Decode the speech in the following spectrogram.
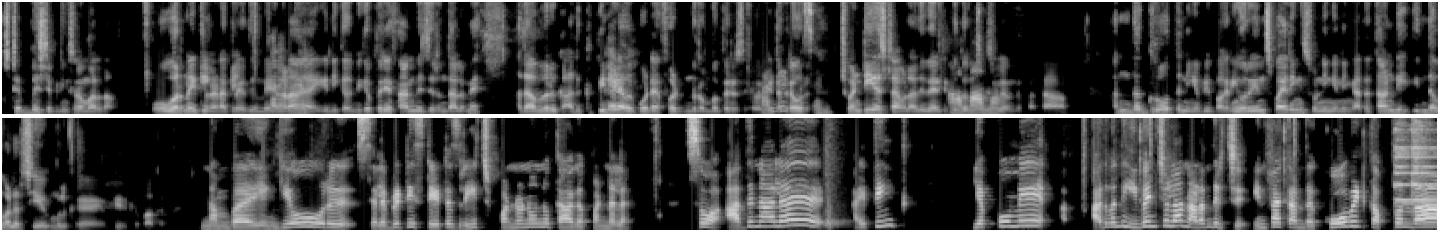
ஸ்டெப் பை ஸ்டெப் நீங்க சொன்ன மாதிரி தான் ஓவர் நைட்ல நடக்கல எதுவுமே. ஆனா. இன்னைக்கு அது மிகப்பெரிய ஃபேன் பேஸ் இருந்தாலுமே அது அவருக்கு அதுக்கு பின்னாடி அவர் போட்ட எஃபர்ட் வந்து ரொம்ப பெருசு. கிட்டத்தட்ட ஒரு டுவெண்ட்டி இயர்ஸ் டிராவல் அதுவே இருக்கு ஆமா, ஆமா. 2006 இருந்து பார்த்தா. அந்த growth நீங்க எப்படி பாக்குறீங்க? ஒரு இன்ஸ்பைரிங் சொன்னீங்க நீங்க. அதை தாண்டி இந்த வளர்ச்சி உங்களுக்கு எப்படி இருக்கு பாக்குறது நம்ம எங்கேயோ ஒரு செலிபிரிட்டி ஸ்டேட்டஸ் ரீச் பண்ணணும்னுக்காக பண்ணல. ஸோ அதனால ஐ திங்க் எப்பவுமே அது வந்து இவென்ச்சுவலா நடந்துருச்சு. இன்ஃபேக்ட் அந்த கோவிட்க்கு அப்புறம் தான்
